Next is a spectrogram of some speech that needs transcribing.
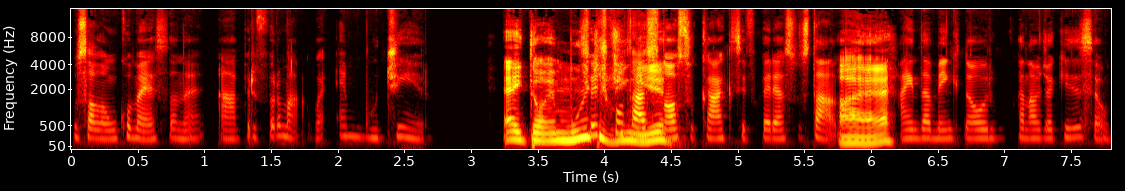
o salão começa, né, a performar. Agora, é muito dinheiro. É, então, é muito Se eu te contasse dinheiro. nosso CAC, você ficaria assustado. Ah, é? Ainda bem que não é o único canal de aquisição.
